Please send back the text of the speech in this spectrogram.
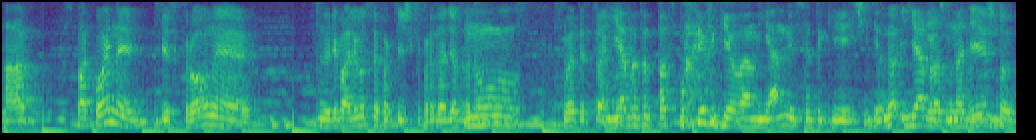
а спокойная, бескровная революция фактически произойдет в, этом- Ну, в этой стране. Я бы тут поспорил, где в Мьянме все-таки речь идет. Ну, я Речь просто надеюсь, что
